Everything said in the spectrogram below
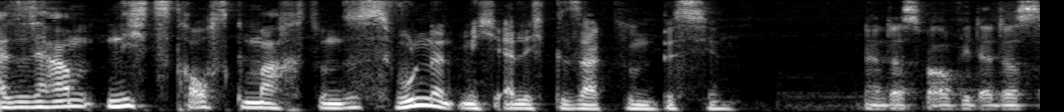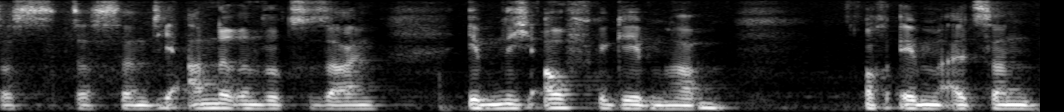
also sie haben nichts draus gemacht und das wundert mich ehrlich gesagt so ein bisschen. Ja, das war auch wieder das, dass, dass dann die anderen sozusagen eben nicht aufgegeben haben. Auch eben als dann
